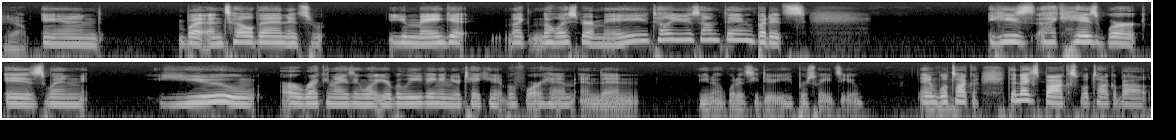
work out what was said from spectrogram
Yeah. and but until then it's you may get like the holy spirit may tell you something but it's he's like his work is when you are recognizing what you're believing and you're taking it before him and then you know what does he do? He persuades you. And we'll talk the next box we'll talk about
